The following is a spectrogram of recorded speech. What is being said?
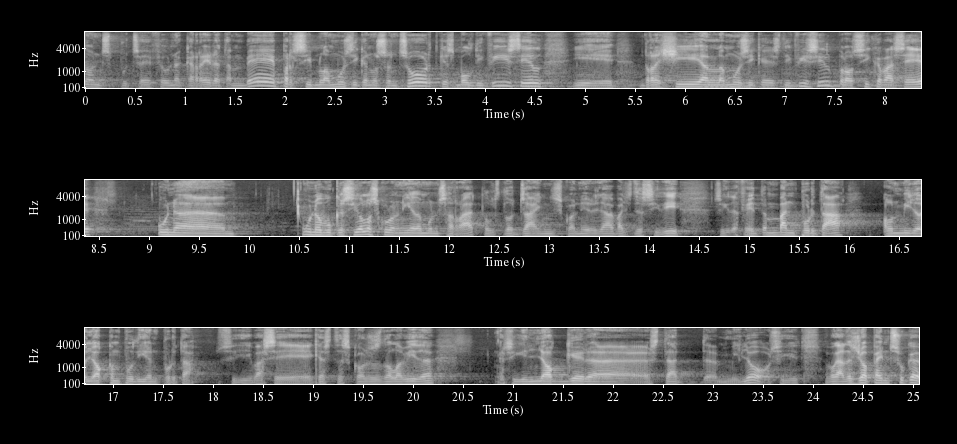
doncs potser fer una carrera també per si amb la música no se'n surt, que és molt difícil i reixir en la música és difícil, però sí que va ser una, una vocació a l'Escolania de Montserrat, als 12 anys, quan era allà, vaig decidir. O sigui, de fet, em van portar al millor lloc que em podien portar. O sigui, va ser aquestes coses de la vida, o sigui, el lloc que era estat millor. O sigui, a vegades jo penso que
